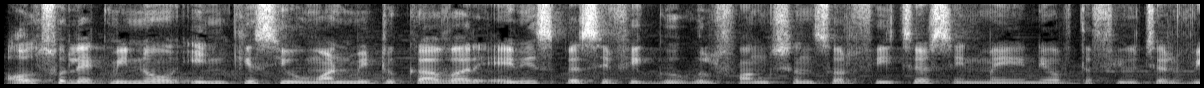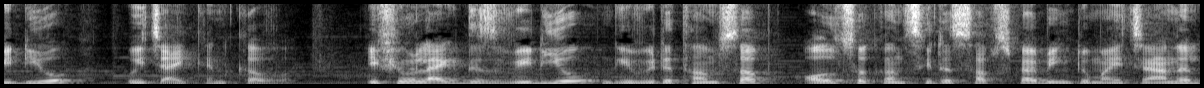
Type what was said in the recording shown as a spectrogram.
Also let me know in case you want me to cover any specific Google functions or features in any of the future video which I can cover. If you like this video, give it a thumbs up. Also consider subscribing to my channel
